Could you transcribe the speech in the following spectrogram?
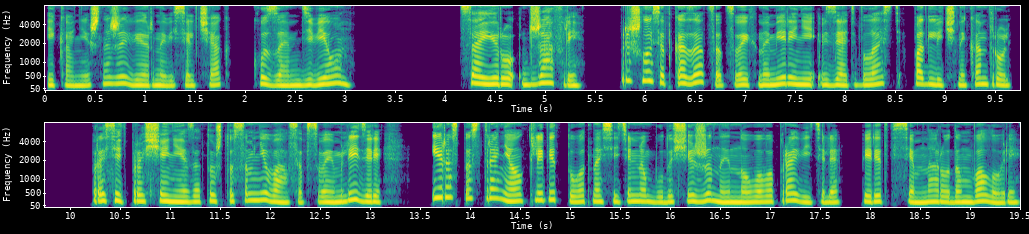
и, конечно же, верный весельчак кузен Дивион. Саиру Джафри пришлось отказаться от своих намерений взять власть под личный контроль, просить прощения за то, что сомневался в своем лидере и распространял клевету относительно будущей жены нового правителя перед всем народом Валори.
